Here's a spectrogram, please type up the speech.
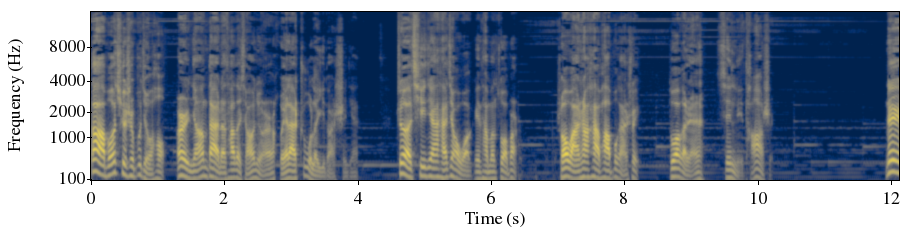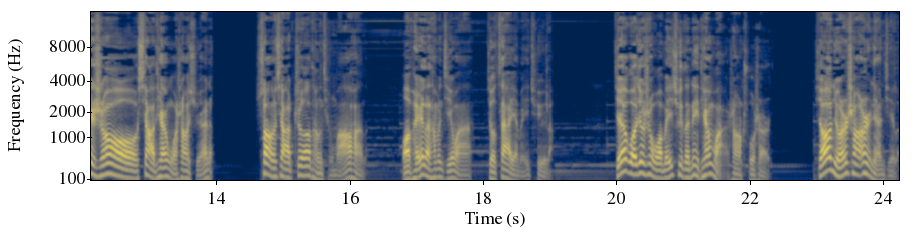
大伯去世不久后，二娘带着她的小女儿回来住了一段时间。这期间还叫我给他们作伴，说晚上害怕不敢睡，多个人心里踏实。那时候夏天我上学呢，上下折腾挺麻烦的，我陪了他们几晚，就再也没去了。结果就是我没去的那天晚上出事了。小女儿上二年级了，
